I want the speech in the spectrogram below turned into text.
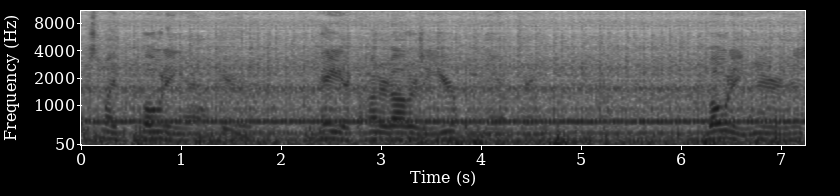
Here's my boating app here. I pay like a hundred dollars a year for the damn thing. Boating, there it is.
